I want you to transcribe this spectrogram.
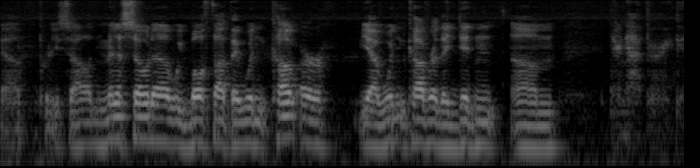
Yeah, pretty solid. Minnesota, we both thought they wouldn't cover. Yeah, wouldn't cover. They didn't. Um, they're not very good.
